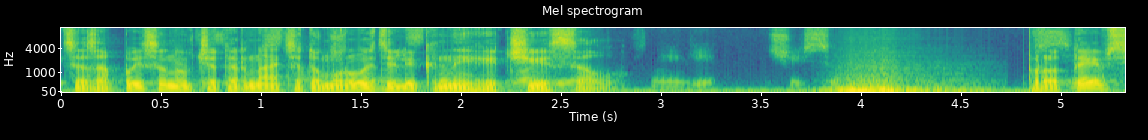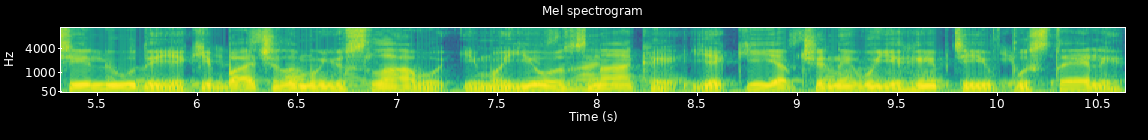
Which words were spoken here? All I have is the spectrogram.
Це записано в 14 розділі книги чисел. Проте всі люди, які бачили мою славу і мої ознаки, які я вчинив у Єгипті і в пустелі,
